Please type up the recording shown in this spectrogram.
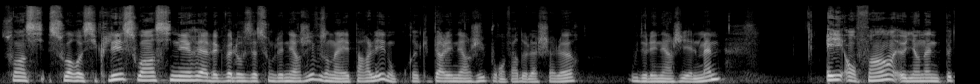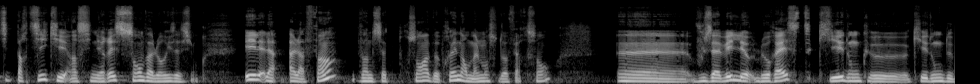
soit soit recyclés, soit incinérés avec valorisation de l'énergie. Vous en avez parlé, donc on récupère l'énergie pour en faire de la chaleur ou de l'énergie elle-même. Et enfin, euh, il y en a une petite partie qui est incinérée sans valorisation. Et à la fin, 27% à peu près, normalement ça doit faire 100, euh, vous avez le, le reste qui est donc, euh, qui est donc de,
